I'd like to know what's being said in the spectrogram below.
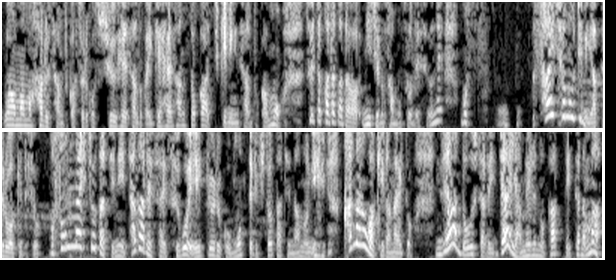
ワーママハルさんとか、それこそ周平さんとか池原さんとか、ちきりんさんとかも、そういった方々は、西野さんもそうですよね。もう、最初のうちにやってるわけですよ。まあ、そんな人たちに、ただでさえすごい影響力を持ってる人たちなのに、叶うわけがないと。じゃあどうしたらいい？じゃあやめるのかって言ったら、まあ、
